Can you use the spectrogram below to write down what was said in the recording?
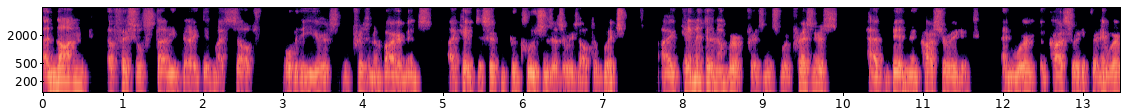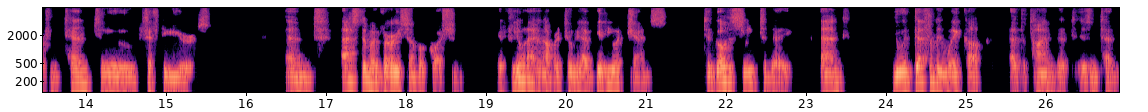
a non official study that I did myself over the years in prison environments. I came to certain conclusions as a result of which I came into a number of prisons where prisoners had been incarcerated and were incarcerated for anywhere from 10 to 50 years and asked them a very simple question. If you had an opportunity, I'd give you a chance to go to sleep today and you would definitely wake up at the time that is intended.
